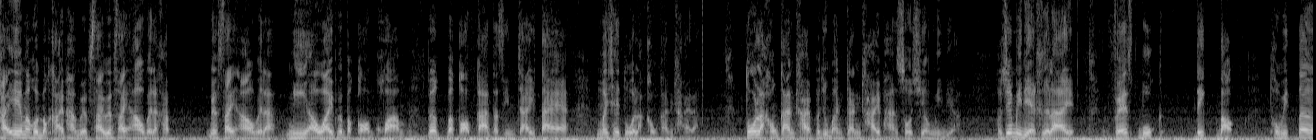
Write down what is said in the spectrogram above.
ขายเองบางคนบอกขายผ่านเว็บไซต์เว็บไซต์เอาไปแล้วครับเว็บไซต์เอาไปแล้วมีเอาไว้เพื่อประกอบความเพื่อประกอบการตัดสินใจแต่ ไม่ใช่ตัวหลักของการขายละตัวหลักของการขายปัจจุบันการขายผ่านโซเชียลมีเดียโซเชียลมีเดียคืออะไร Facebook TikTok Twitter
